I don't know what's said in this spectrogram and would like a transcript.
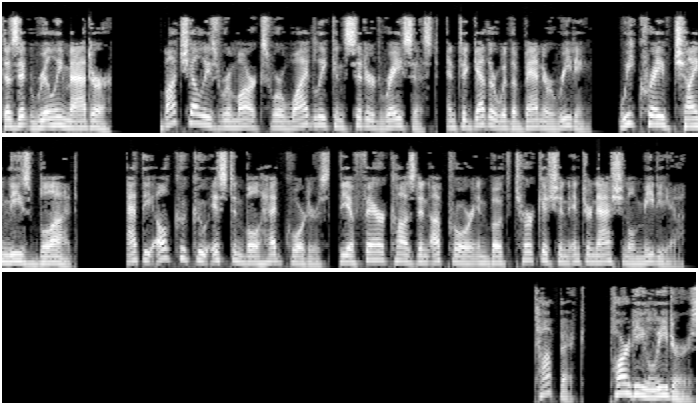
Does it really matter?" Bahçeli's remarks were widely considered racist, and together with a banner reading, "'We crave Chinese blood' at the Ülkücü Istanbul headquarters, the affair caused an uproar in both Turkish and international media. Party leaders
